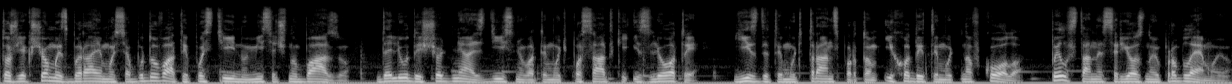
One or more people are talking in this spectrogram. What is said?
Тож, якщо ми збираємося будувати постійну місячну базу, де люди щодня здійснюватимуть посадки і зльоти, їздитимуть транспортом і ходитимуть навколо, пил стане серйозною проблемою.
